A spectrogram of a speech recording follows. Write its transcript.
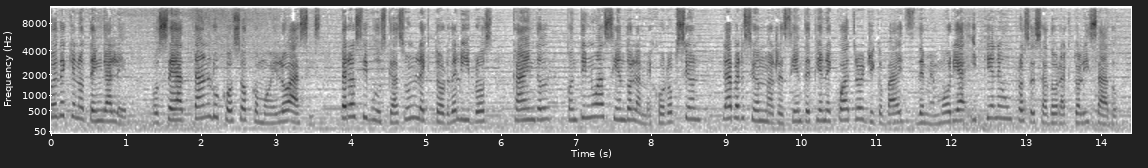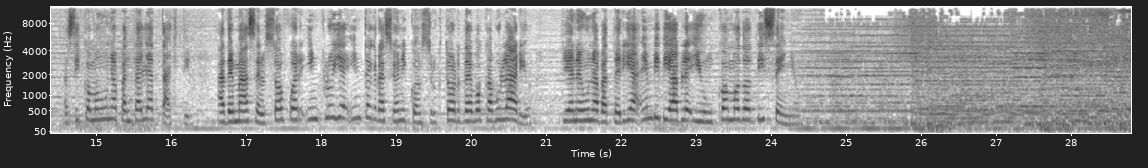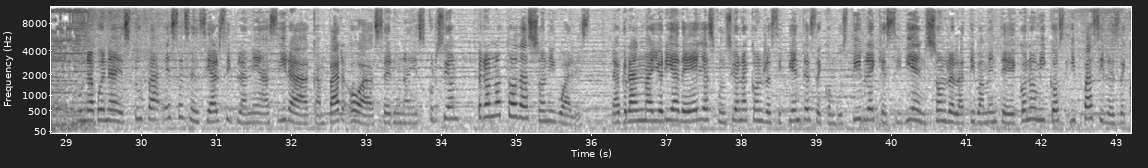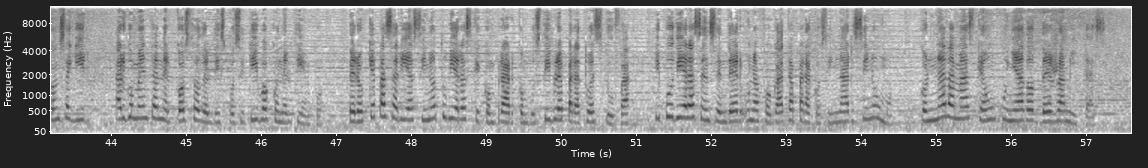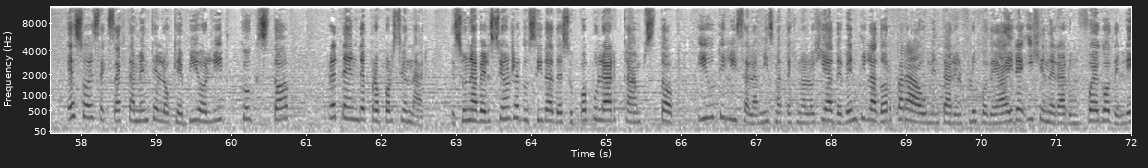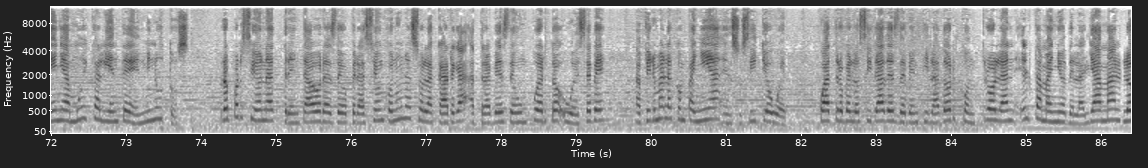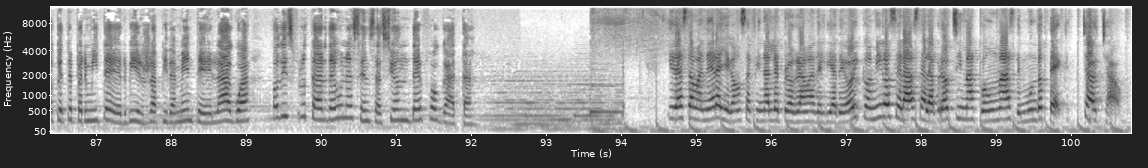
Puede que no tenga LED o sea tan lujoso como el Oasis, pero si buscas un lector de libros, Kindle continúa siendo la mejor opción. La versión más reciente tiene 4 GB de memoria y tiene un procesador actualizado, así como una pantalla táctil. Además, el software incluye integración y constructor de vocabulario. Tiene una batería envidiable y un cómodo diseño. Una buena estufa es esencial si planeas ir a acampar o a hacer una excursión, pero no todas son iguales. La gran mayoría de ellas funciona con recipientes de combustible que si bien son relativamente económicos y fáciles de conseguir, argumentan el costo del dispositivo con el tiempo. Pero ¿qué pasaría si no tuvieras que comprar combustible para tu estufa y pudieras encender una fogata para cocinar sin humo, con nada más que un puñado de ramitas? Eso es exactamente lo que BioLit Cookstop pretende proporcionar. Es una versión reducida de su popular Camp Stop y utiliza la misma tecnología de ventilador para aumentar el flujo de aire y generar un fuego de leña muy caliente en minutos. Proporciona 30 horas de operación con una sola carga a través de un puerto USB, afirma la compañía en su sitio web. Cuatro velocidades de ventilador controlan el tamaño de la llama, lo que te permite hervir rápidamente el agua o disfrutar de una sensación de fogata. Y de esta manera llegamos al final del programa del día de hoy. Conmigo será hasta la próxima con más de Mundo Tech. Chao, chao.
